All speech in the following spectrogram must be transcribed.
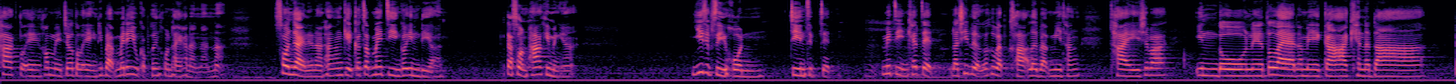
ภาคตัวเองเข้าเมเจอร์ตัวเองที่แบบไม่ได้อยู่กับเพื่อนคนไทยขนาดนั้นน่ะ ส่วนใหญ่เลยนะทั้งอังกฤษก็จะไม่จีนก็อินเดีย แต่ส่วนภาคคิมอย่างเงี้ยยี่สิบสี่คนจีนสิบเจ็ดไม่จีนแค่เจ็ดและที่เหลือก็คือแบบคละเลยแบบมีทั้งไทยใช่ปะอินโดเนเธอร์แลนด์อเมริกา แคนาดา เป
